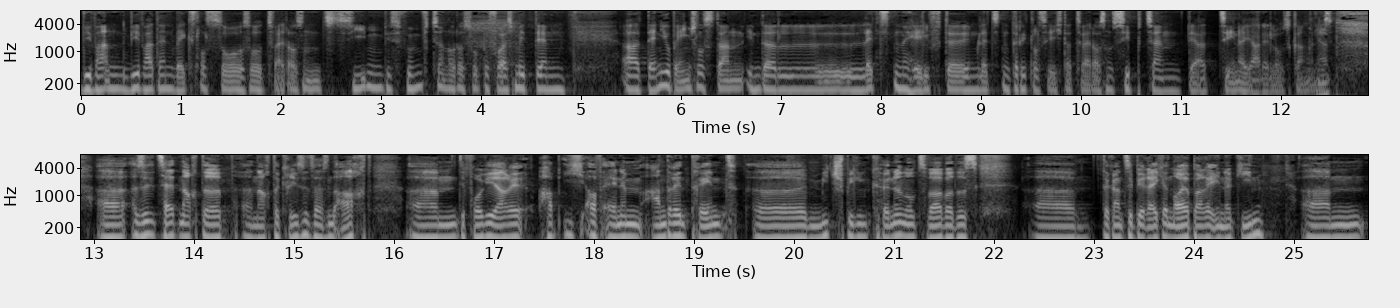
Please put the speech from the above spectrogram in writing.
Wie, waren, wie war dein Wechsel so, so 2007 bis 2015 oder so, bevor es mit den äh, Danube Angels dann in der letzten Hälfte, im letzten Drittel sehe ich da 2017 der 10er Jahre losgegangen ist. Ja. Äh, also die Zeit nach der, äh, nach der Krise 2008, ähm, die Folgejahre, habe ich auf einem anderen Trend äh, mitspielen können und zwar war das äh, der ganze Bereich erneuerbare Energien ähm,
